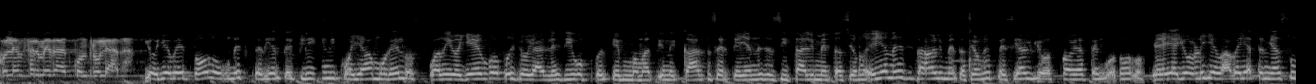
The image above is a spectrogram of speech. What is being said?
con la enfermedad controlada. Yo llevé todo, un expediente clínico allá a Morelos. Cuando yo llego, pues yo ya les digo pues que mi mamá tiene cáncer, que ella necesita alimentación. Ella necesitaba alimentación especial, yo todavía tengo todo. Ella yo le llevaba, ella tenía su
